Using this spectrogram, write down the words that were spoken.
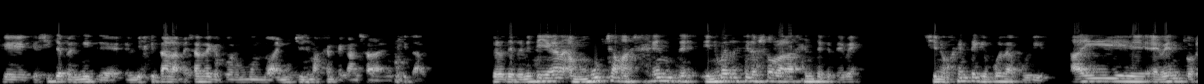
que, que sí te permite el digital, a pesar de que todo el mundo hay muchísima gente cansada del digital. pero te permite llegar a mucha más gente, y no me refiero solo a la gente que te ve, sino gente que pueda acudir. Hay eventos,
